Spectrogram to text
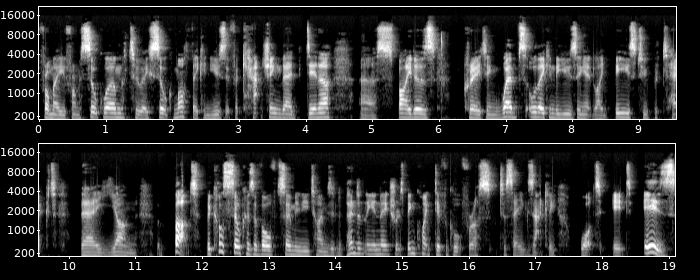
from a from a silkworm to a silk moth. They can use it for catching their dinner uh, spiders creating webs, or they can be using it like bees to protect their young. But because silk has evolved so many times independently in nature, it's been quite difficult for us to say exactly what it is.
